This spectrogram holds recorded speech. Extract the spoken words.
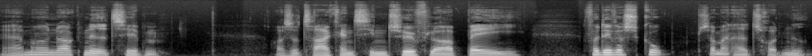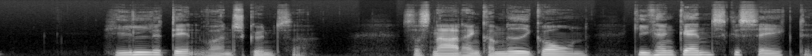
Jeg må nok ned til dem. Og så trak han sine tøfler op bag i, for det var sko, som han havde trådt ned. Hele den var han skyndt sig. Så snart han kom ned i gården, gik han ganske sagte,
